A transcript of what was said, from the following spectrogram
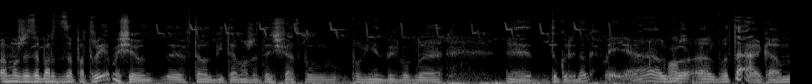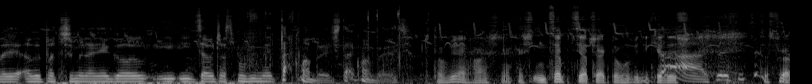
A może za bardzo zapatrujemy się y, w to odbite, może ten świat po, powinien być w ogóle do góry nogami, nie? Albo, Może. albo tak, a my, a my patrzymy na niego i, i cały czas mówimy, tak ma być, tak ma być. Kto wie, właśnie jakaś incepcja, czy jak to mówili kiedyś. Tak, to jest To jest incepcja.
